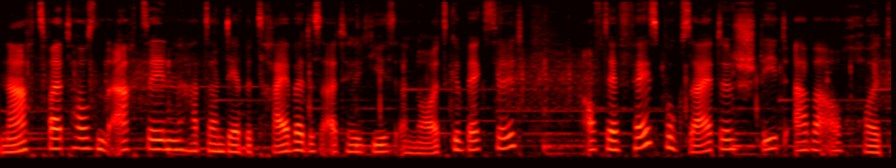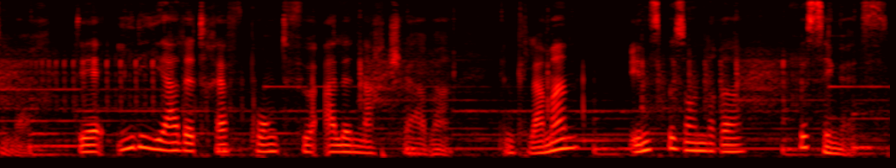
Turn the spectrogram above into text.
Nach 2018 hat dann der Betreiber des Ateliers erneut gewechselt. Auf der Facebook-Seite steht aber auch heute noch der ideale Treffpunkt für alle Nachtschwärmer. In Klammern insbesondere für Singles.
